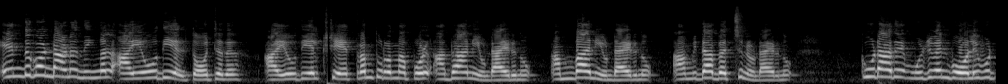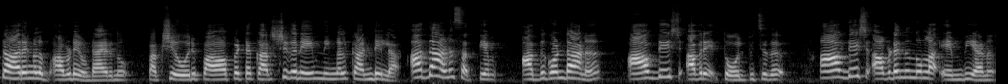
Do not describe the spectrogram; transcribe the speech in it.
എന്തുകൊണ്ടാണ് നിങ്ങൾ അയോധ്യയിൽ തോറ്റത്? അയോധ്യയിൽ ക്ഷേത്രം തുറന്നപ്പോൾ അദാനി ഉണ്ടായിരുന്നു അംബാനി ഉണ്ടായിരുന്നു അമിതാഭ് ബച്ചൻ ഉണ്ടായിരുന്നു. കൂടാതെ മുഴുവൻ ബോളിവുഡ് താരങ്ങളും അവിടെ ഉണ്ടായിരുന്നു. പക്ഷേ ഒരു പാവപ്പെട്ട കർഷകനെയും നിങ്ങൾ കണ്ടില്ല. അതാണ് സത്യം. അതുകൊണ്ടാണ് ആവ്ദേശ് അവരെ തോൽപ്പിച്ചത്. ആവ്ദേശ് അവിടെ നിന്നുള്ള എം ആണ്.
